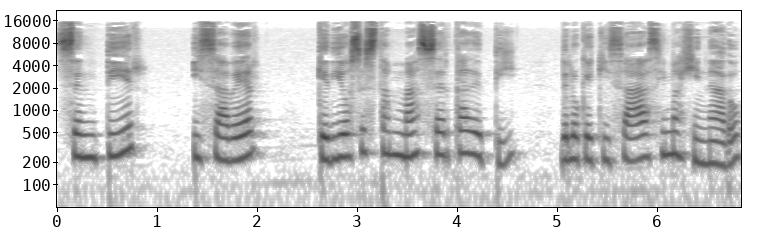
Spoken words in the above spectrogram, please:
sentir y saber que Dios está más cerca de ti de lo que quizá has imaginado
